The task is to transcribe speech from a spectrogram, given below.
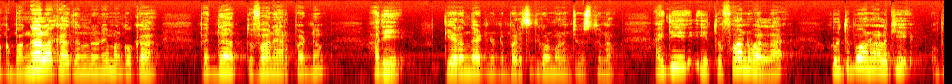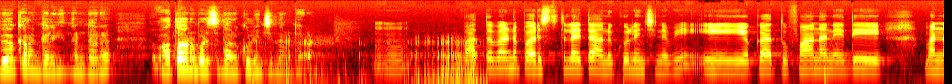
ఒక బంగాళాఖాతంలోనే మనకు ఒక పెద్ద తుఫాన్ ఏర్పడడం అది తీరం దాటినటువంటి పరిస్థితి కూడా మనం చూస్తున్నాం. అయితే ఈ తుఫాన్ వల్ల ఋతుపవనాలకి ఉపయోగకరం కలిగిందంటారా? వాతావరణ పరిస్థితి అనుకూలించిందంట. వాతావరణ పరిస్థితులు అయితే అనుకూలించినవి. ఈ యొక్క తుఫాన్ అనేది మన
